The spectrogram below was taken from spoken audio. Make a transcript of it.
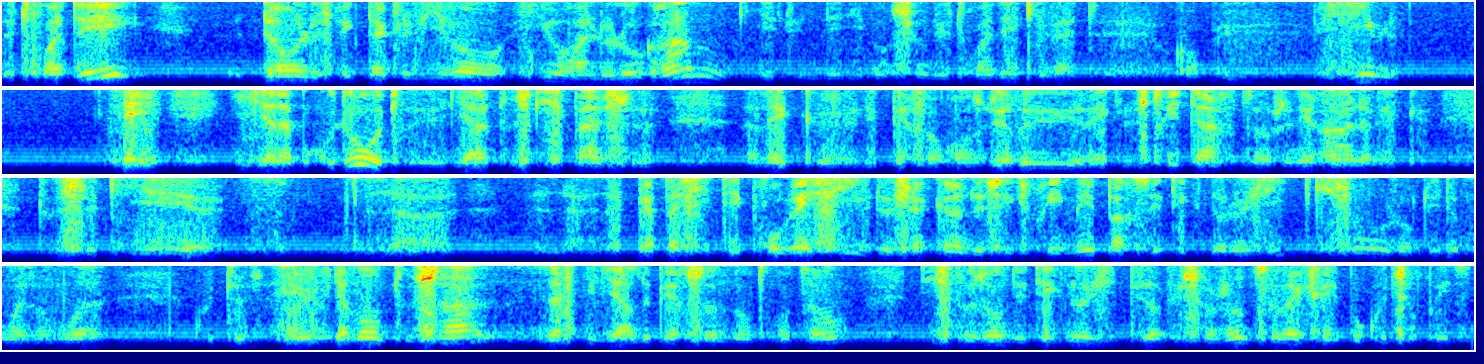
le 3D. Dans le spectacle vivant, il y aura l'hologramme, qui est une des dimensions du 3D qui va être euh, encore plus visible. Mais il y en a beaucoup d'autres. Il y a tout ce qui se passe avec euh, les performances de rue, avec le street art en général, avec tout ce qui est euh, la, capacité progressive de chacun de s'exprimer par ces technologies qui sont aujourd'hui de moins en moins Et évidemment, tout ça, 9 milliards de personnes dans 30 ans, disposant des technologies de plus en plus changeantes, ça va créer beaucoup de surprises.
